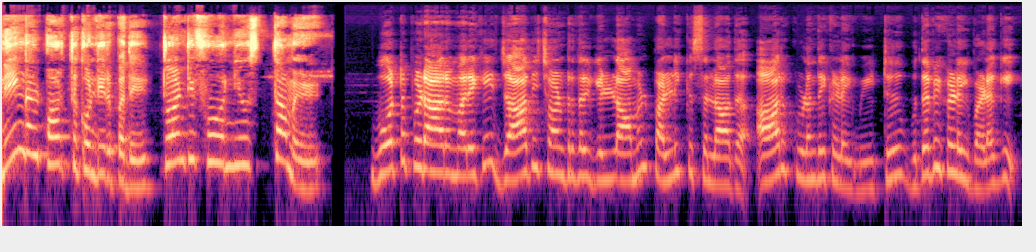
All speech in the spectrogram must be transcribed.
நீங்கள் பார்த்து கொண்டிருப்பது twenty four news Tamil. Ottapidaram அருகே ஜாதி சான்றிதழ் இல்லாமல் பள்ளிக்கு செல்லாத ஆறு குழந்தைகளை மீட்டு உதவிகளை வழங்கி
